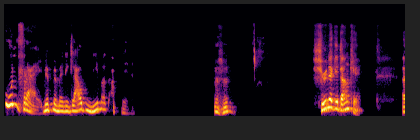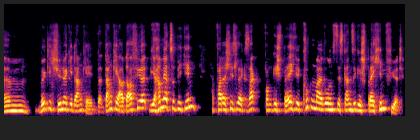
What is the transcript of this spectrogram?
Unfrei wird mir meinen Glauben niemand abnehmen. Mhm. Schöner Gedanke. Ähm, wirklich schöner Gedanke. Da, danke auch dafür. Wir haben ja zu Beginn, hat Pfarrer Schießler gesagt, vom Gespräch, wir gucken mal, wo uns das ganze Gespräch hinführt.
